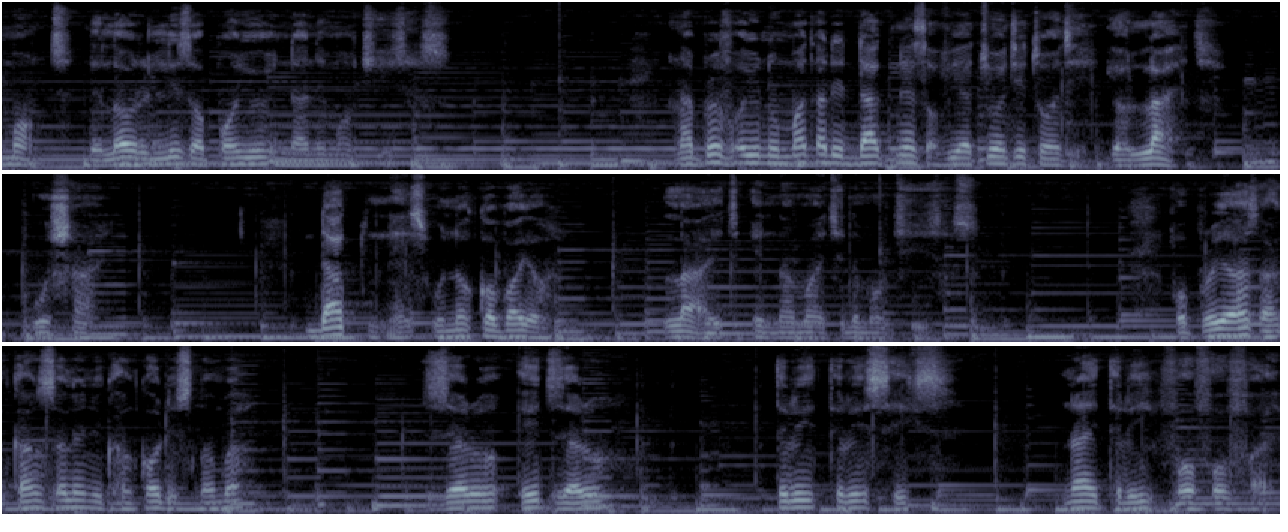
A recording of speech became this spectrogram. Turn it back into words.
month, the Lord release upon you in the name of Jesus. I pray for you, no matter the darkness of year 2020, your light will shine. Darkness will not cover your light in the mighty name of Jesus. For prayers and counseling, you can call this number 080 336 93445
